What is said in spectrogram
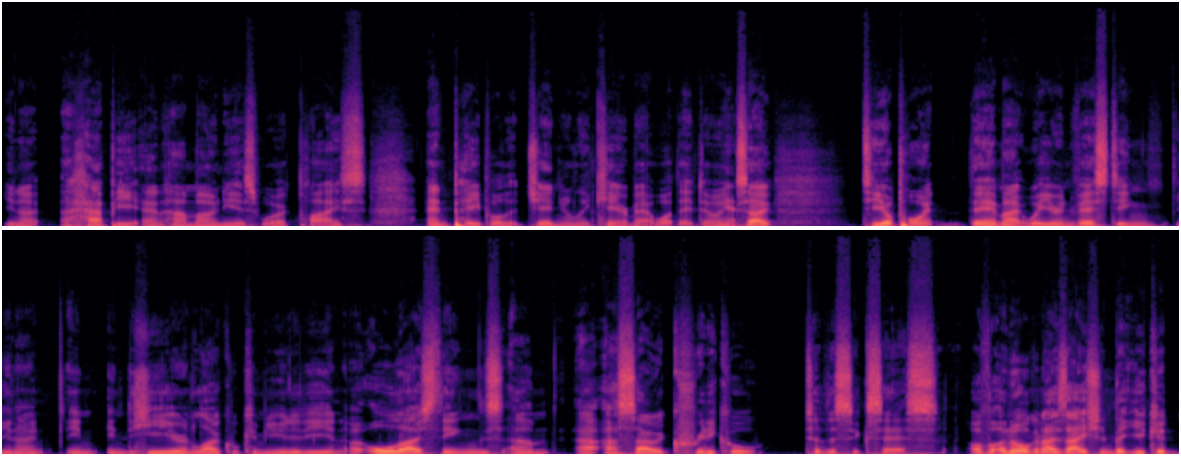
you know a happy and harmonious workplace and people that genuinely care about what they're doing. Yeah. So to your point there, mate, where you're investing, you know, in, in here and local community and all those things um, are, are so critical to the success of an organisation. But you could,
